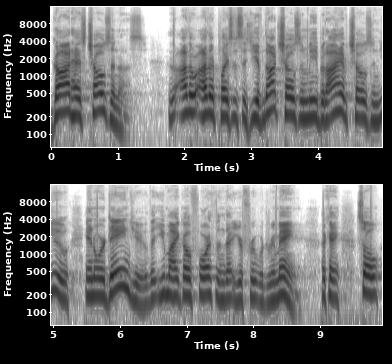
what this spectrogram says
God has chosen us. Other, other places says, You have not chosen me, but I have chosen you and ordained you that you might go forth and that your fruit would remain. Okay, so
